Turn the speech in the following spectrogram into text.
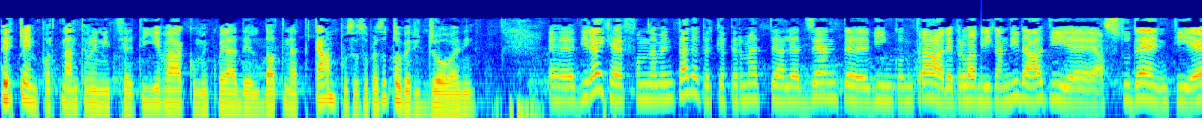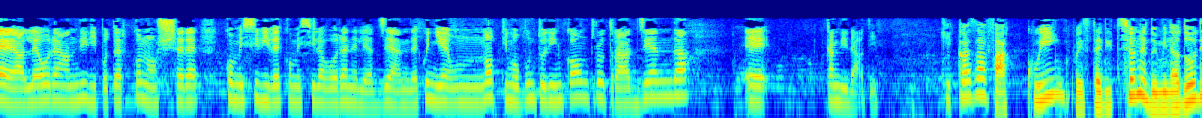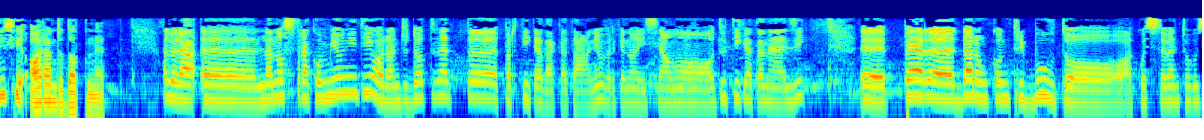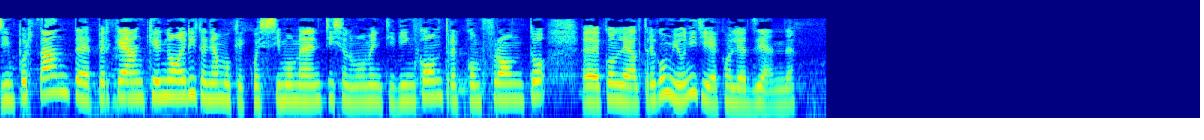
Perché è importante un'iniziativa come quella del .NET Campus, soprattutto per i giovani? Eh, direi che è fondamentale perché permette alle aziende di incontrare probabili candidati e a studenti e alle lavorandi di poter conoscere come si vive e come si lavora nelle aziende. Quindi è un ottimo punto di incontro tra azienda e candidati. Che cosa fa qui in questa edizione 2012 Orange.net? Allora, eh, la nostra community Orange.net è partita da Catania, perché noi siamo tutti catanesi, eh, per dare un contributo a questo evento così importante, perché anche noi riteniamo che questi momenti siano momenti di incontro e confronto eh, con le altre community e con le aziende.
